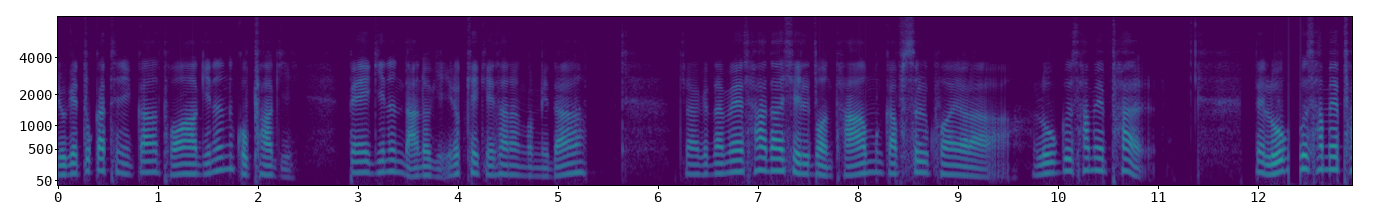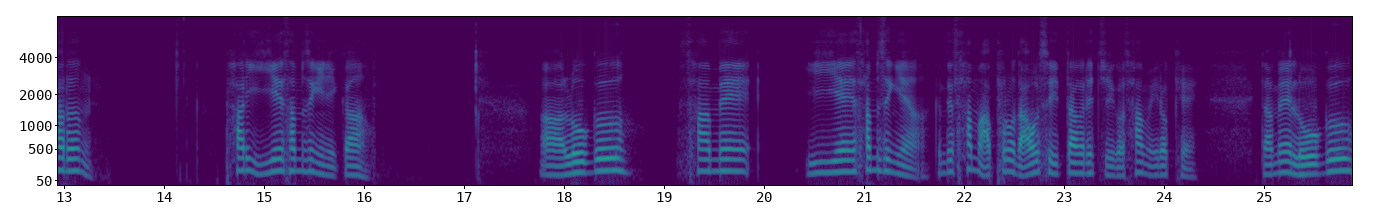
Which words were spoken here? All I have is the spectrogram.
요게 똑같으니까 더하기는 곱하기 빼기는 나누기 이렇게 계산한 겁니다. 자 그 다음에 4-1번 다음 값을 구하여라 로그 3의 8 근데 로그 3의 8은 8이 2의 3승이니까 아, 로그 3의 2의 3승이야. 근데 3 앞으로 나올 수 있다 그랬지. 이거 3 이렇게. 그 다음에 로그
